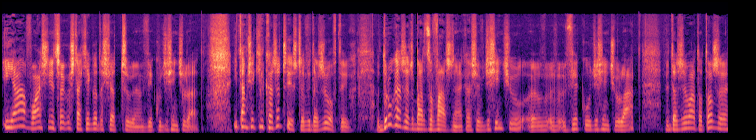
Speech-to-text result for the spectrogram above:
I ja właśnie czegoś takiego doświadczyłem w wieku 10 lat. I tam się kilka rzeczy jeszcze wydarzyło w tych. Druga rzecz bardzo ważna, jaka się w, 10, w wieku 10 lat wydarzyła, to to, że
